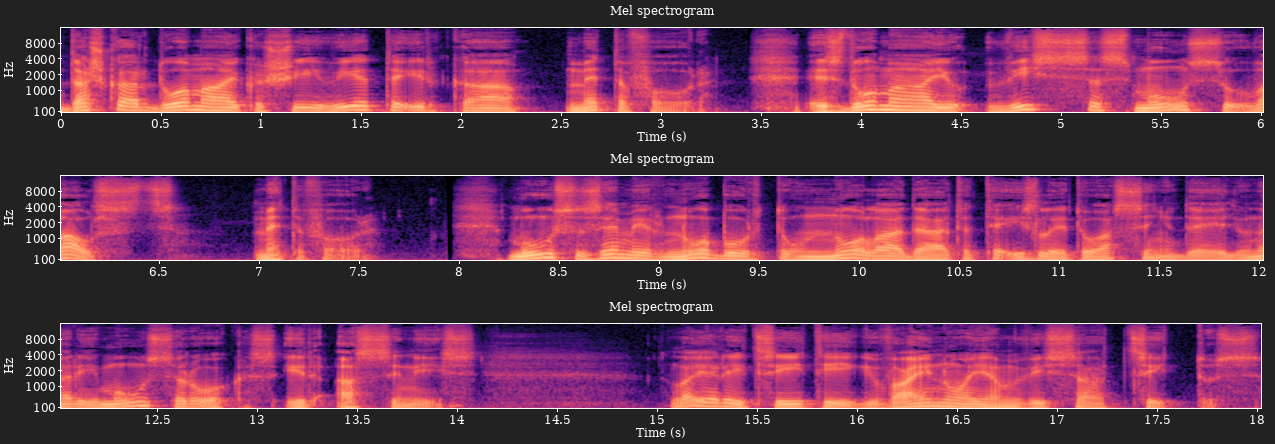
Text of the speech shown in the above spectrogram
Dažkārt domāju, ka šī vieta ir kā metāfora. Es domāju, visas mūsu valsts metāfora. Mūsu zeme ir noburta un nolādēta te izlieto asiņu dēļ, un arī mūsu rokas ir asinīs, lai arī cītīgi vainojam visā citus.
